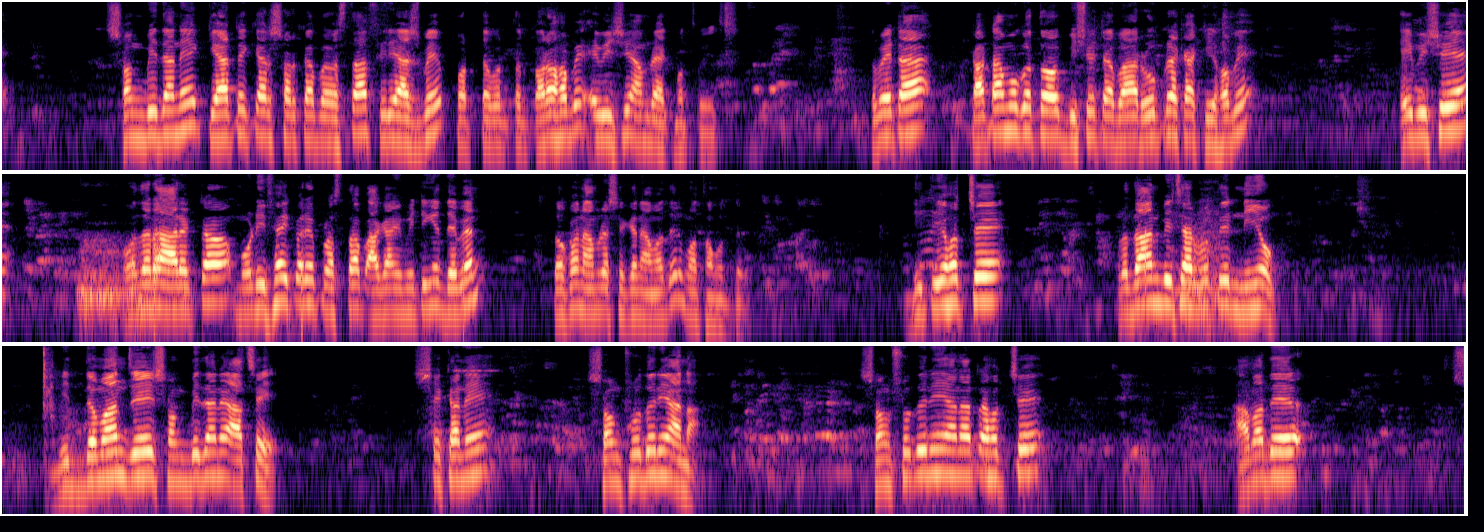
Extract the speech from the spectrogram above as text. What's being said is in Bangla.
সংবিধানে কেয়ারটেকার সরকার ব্যবস্থা ফিরে আসবে, প্রত্যাবর্তন করা হবে, এ বিষয়ে আমরা একমত হয়েছি। তবে এটা কাঠামোগত বিষয়টা বা রূপরেখা কি হবে এই বিষয়ে ওনারা আরেকটা মডিফাই করে প্রস্তাব আগামী মিটিংয়ে দেবেন, তখন আমরা সেখানে আমাদের মতামত দেব। দ্বিতীয় হচ্ছে প্রধান বিচারপতির নিয়োগ। বিদ্যমান যে সংবিধানে আছে, সেখানে সংশোধনী আনা। সংশোধনী আনাটা হচ্ছে আমাদের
